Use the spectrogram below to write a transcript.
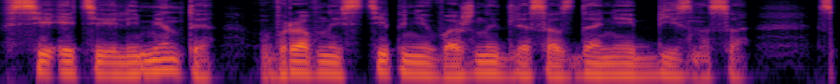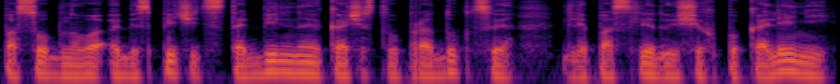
Все эти элементы в равной степени важны для создания бизнеса, способного обеспечить стабильное качество продукции для последующих поколений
